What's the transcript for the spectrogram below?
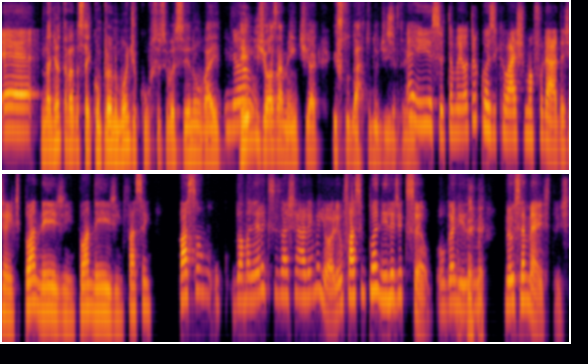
é, Não adianta nada sair comprando um monte de curso se você não vai não, religiosamente estudar todo dia. tá é isso. E também outra coisa que eu acho uma furada, gente, planejem, planejem, façam, façam da maneira que vocês acharem melhor. Eu faço em planilha de Excel, organizo me- meus semestres.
